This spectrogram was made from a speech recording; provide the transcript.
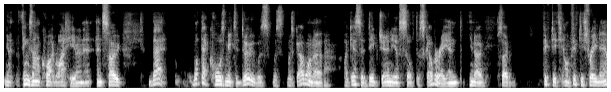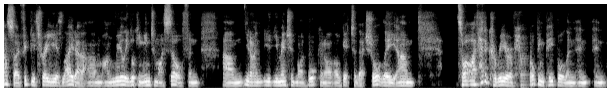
you know things aren't quite right here, and and so that what that caused me to do was was was go on a I guess a deep journey of self discovery, and you know, so 50 I'm 53 now, so 53 years later, um, I'm really looking into myself, and um, you know, and you, you, mentioned my book, and I'll, I'll get to that shortly. Um, so I've had a career of helping people and and and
